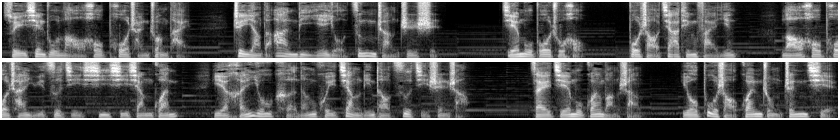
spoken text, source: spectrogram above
遂陷入老后破产状态。这样的案例也有增长之势。节目播出后，不少家庭反映，老后破产与自己息息相关，也很有可能会降临到自己身上。在节目官网上。有不少观众真切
